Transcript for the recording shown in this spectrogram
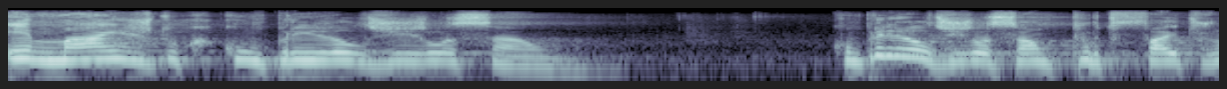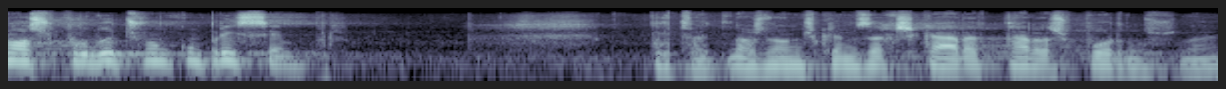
é mais do que cumprir a legislação. Cumprir a legislação, por defeito, os nossos produtos vão cumprir sempre. Por defeito, nós não nos queremos arriscar a estar a expor-nos, não é?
